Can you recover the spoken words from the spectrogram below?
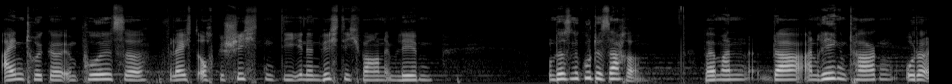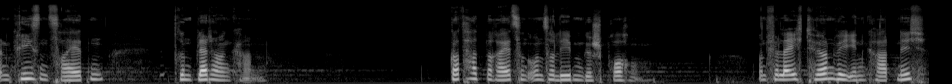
Eindrücke, Impulse, vielleicht auch Geschichten, die ihnen wichtig waren im Leben. Und das ist eine gute Sache, weil man da an Regentagen oder in Krisenzeiten drin blättern kann. Gott hat bereits in unser Leben gesprochen. Und vielleicht hören wir ihn gerade nicht,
